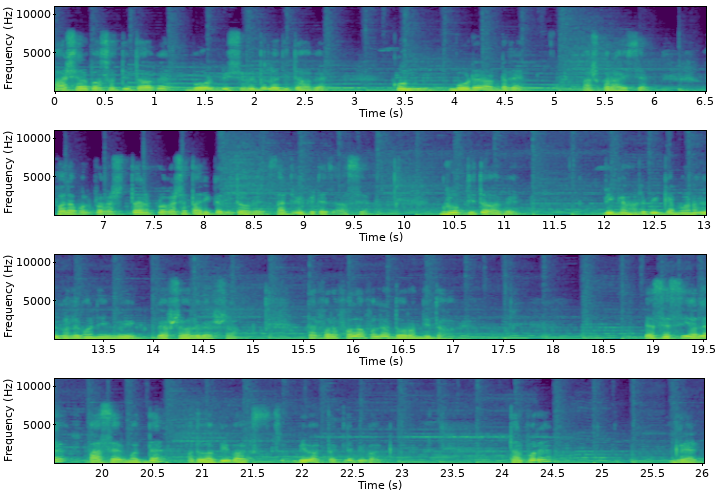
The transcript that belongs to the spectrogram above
পাশের বছর দিতে হবে, বোর্ড বিশ্ববিদ্যালয় দিতে হবে, কোন বোর্ডের আন্ডারে পাশ করা হয়েছে। ফলাফল প্রকাশ তার প্রকাশের তারিখটা দিতে হবে সার্টিফিকেটে আছে। গ্রুপ দিতে হবে, বিজ্ঞান হলে বিজ্ঞান, মানবিক হলে মানবিক, ব্যবসা হলে ব্যবসা। তারপরে ফলাফলের ধরন দিতে হবে। এসএসসি হলে পাসের মধ্যে অথবা বিভাগ বিভাগ থাকলে বিভাগ। তারপরে grade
